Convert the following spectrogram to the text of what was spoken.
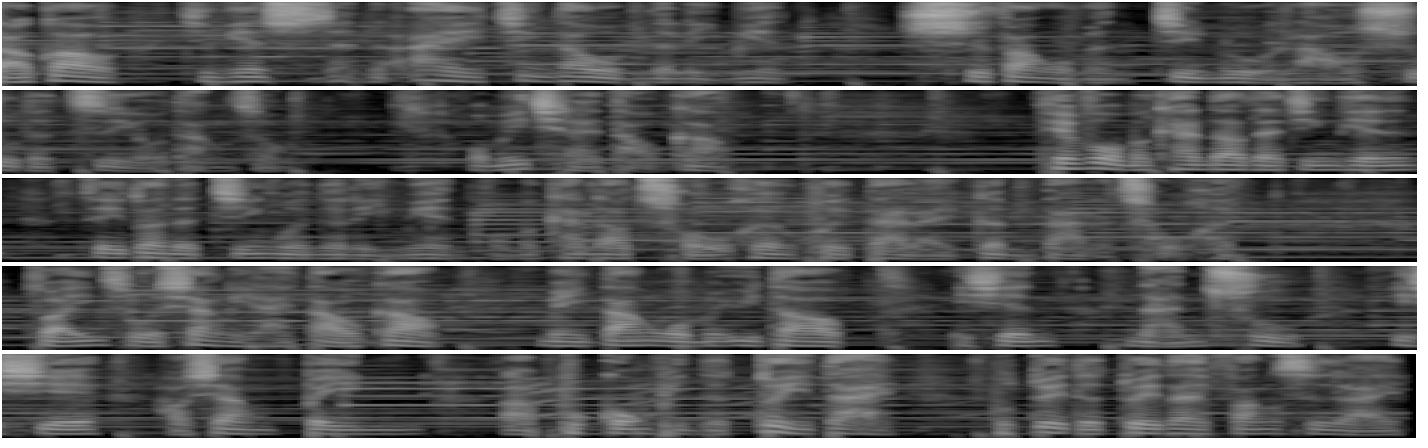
祷告，今天神的爱进到我们的里面，释放我们进入饶恕的自由当中。我们一起来祷告。天父，我们看到在今天这一段的经文的里面，我们看到仇恨会带来更大的仇恨。主啊，因此我向你来祷告。每当我们遇到一些难处，一些好像被啊不公平的对待、不对的对待方式来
